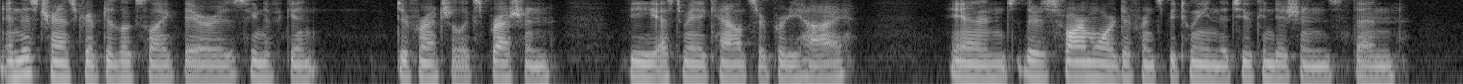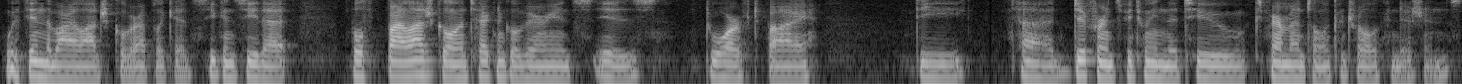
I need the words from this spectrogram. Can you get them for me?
in this transcript, it looks like there is significant differential expression. The estimated counts are pretty high, and there's far more difference between the two conditions than within the biological replicates. You can see that both biological and technical variance is dwarfed by the uh, difference between the two experimental and control conditions.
